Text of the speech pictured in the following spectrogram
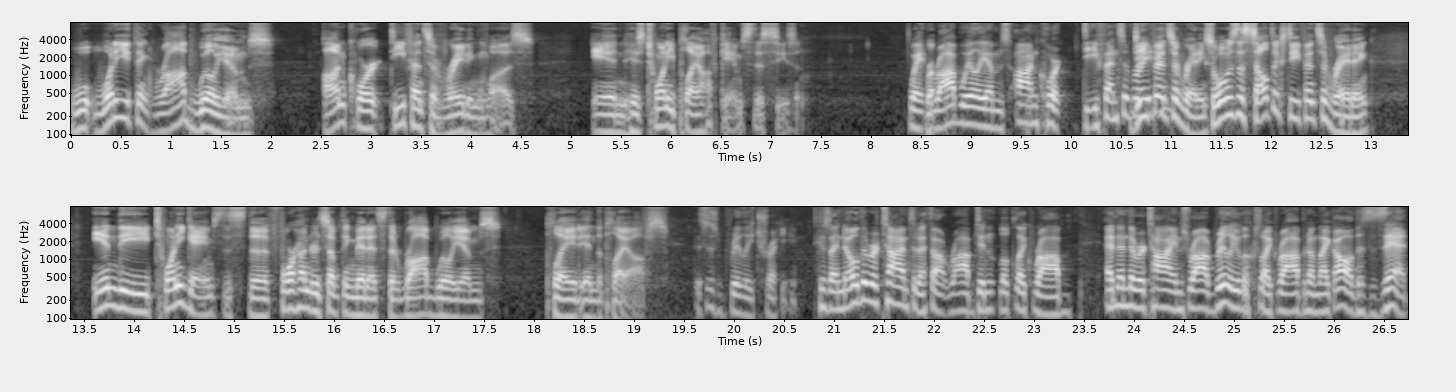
W- what do you think Rob Williams on court defensive rating was in his 20 playoff games this season? Wait, Rob Williams on court defensive rating? Defensive rating. So what was the Celtics defensive rating in the 20 games? This the 400 something minutes that Rob Williams played in the playoffs. This is really tricky because I know there were times that I thought Rob didn't look like Rob, and then there were times Rob really looked like Rob, and I'm like, oh, this is it.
